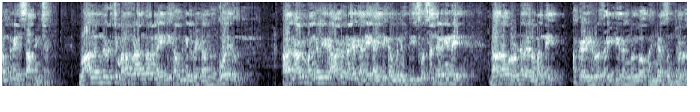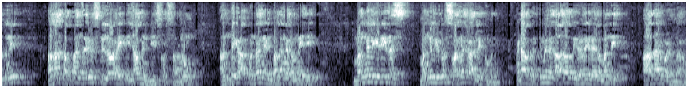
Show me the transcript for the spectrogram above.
కంపెనీలు స్థాపించారు. వాళ్ళందరూ వచ్చి మన ప్రాంతంలో ఐటీ కంపెనీలు పెట్టాలని కోరిక ఆనాడు మంగళగిరి ఆటో నగర్కి అనేక ఐటీ కంపెనీలు తీసుకొస్తాం జరిగింది. దాదాపు రెండు వేల మంది అక్కడ ఈ రోజు ఐటీ రంగంలో పనిచేస్తాం జరుగుతుంది. అలా తప్పనిసరిగా స్పిల్ ఓవర్ ఐటీ జాబ్ నేను తీసుకొస్తాను. అంతేకాకుండా నేను బలంగా నమ్మేది మంగళగిరి మంగళగిరిలో స్వర్ణకారులు ఎక్కువ మంది అంటే ఆ వృత్తి మీద దాదాపు ఇరవై వేల మంది ఆధారపడి ఉన్నారు.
